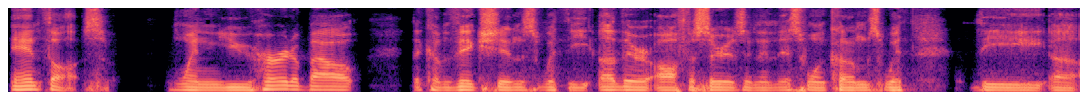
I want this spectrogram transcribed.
and thoughts when you heard about the convictions with the other officers, and then this one comes with the uh,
